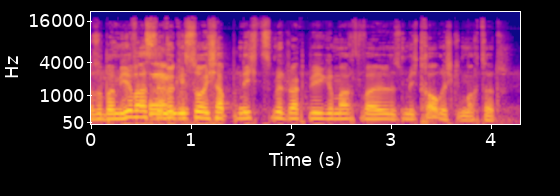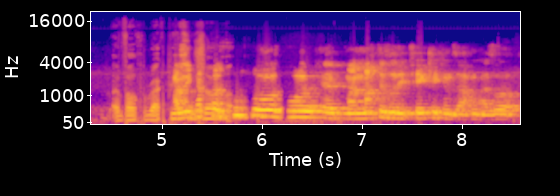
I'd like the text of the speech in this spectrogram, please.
Also bei mir war es ähm, ja wirklich so, ich habe nichts mit Rugby gemacht, weil es mich traurig gemacht hat. Einfach Rugby also zu schauen. So, so, äh, man macht ja so die täglichen Sachen, also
